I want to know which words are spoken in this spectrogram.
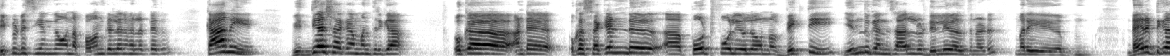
డిప్యూటీ సీఎంగా ఉన్న పవన్ కళ్యాణ్ వెళ్ళట్లేదు. కానీ విద్యాశాఖ మంత్రిగా ఒక అంటే ఒక సెకండ్ పోర్ట్ఫోలియోలో ఉన్న వ్యక్తి ఎందుకు అన్నిసార్లు ఢిల్లీ వెళ్తున్నాడు? మరి డైరెక్ట్గా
